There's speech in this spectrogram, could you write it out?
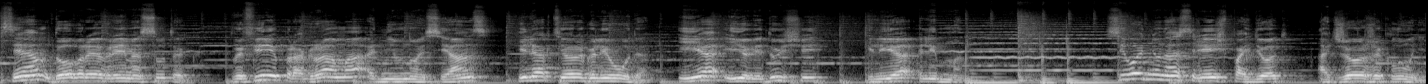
Всем доброе время суток! В эфире программа «Дневной сеанс» или «Актеры Голливуда» и я, ее ведущий Илья Либман. Сегодня у нас речь пойдет о Джорже Клуни,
